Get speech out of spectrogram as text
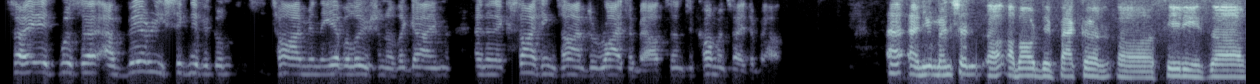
so it was a, a, very significant time in the evolution of the game and an exciting time to write about and to commentate about. And you mentioned uh, about the Packer uh, series. Uh,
